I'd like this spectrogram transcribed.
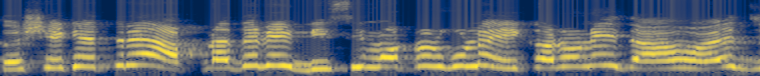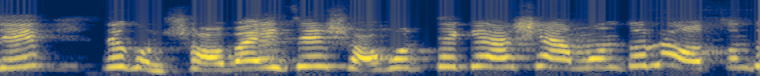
তো সেক্ষেত্রে আপনাদের এই ডিসি মোটরগুলো এই কারণেই দেওয়া হয় যে, দেখুন, সবাই যে শহর থেকে আসে এমন তো না, অত্যন্ত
